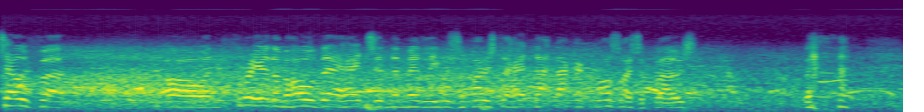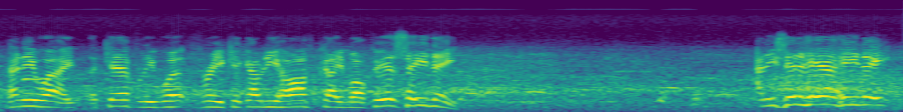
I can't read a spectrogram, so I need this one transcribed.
Telfer. Oh, and three of them hold their heads in the middle. He was supposed to head that back across, I suppose. anyway, the carefully worked free kick, only half came off. Here's Heaney. And he's in here, Heaney.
